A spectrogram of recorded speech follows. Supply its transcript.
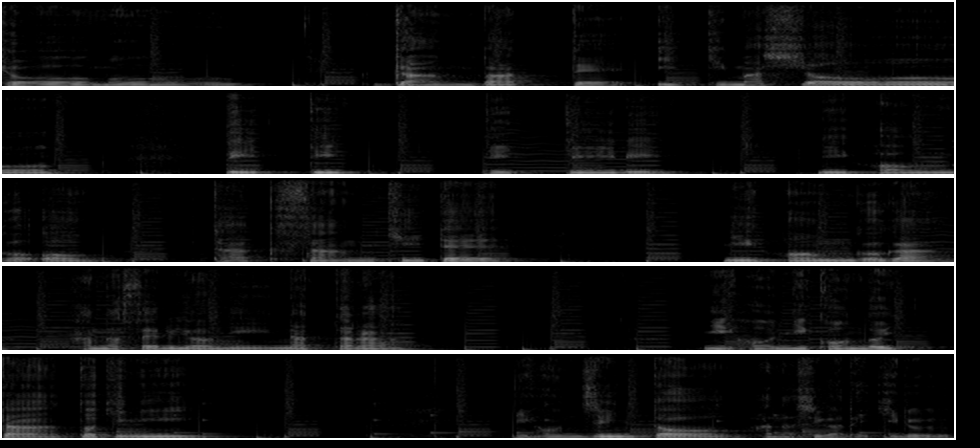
今日も。頑張っていきましょうティッティッティッティリ日本語をたくさん聞いて日本語が話せるようになったら日本に今度行った時に日本人と話ができる。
